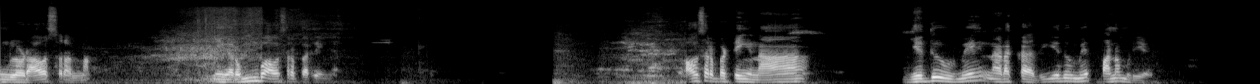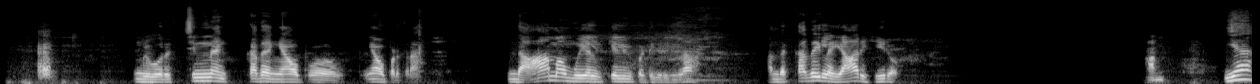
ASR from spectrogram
உங்களோட அவசரம் தான் நீங்க ரொம்ப அவசரப்படுறீங்க. அவசரப்பட்டீங்கன்னா எதுவுமே நடக்காது எதுவுமே பண்ண முடியாது. உங்களுக்கு ஒரு சின்ன கதை ஞாபகம் ஞாபகப்படுத்துறேன். இந்த ஆம முயல் கேள்விப்பட்டுக்கிறீங்களா அந்த கதையில யார் ஹீரோ. ஏன்?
